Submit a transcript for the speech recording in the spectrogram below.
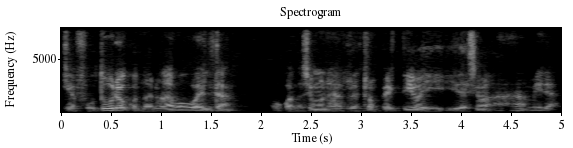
que, a futuro, cuando nos damos vuelta, o cuando hacemos una retrospectiva y, decimos, ah, mira,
